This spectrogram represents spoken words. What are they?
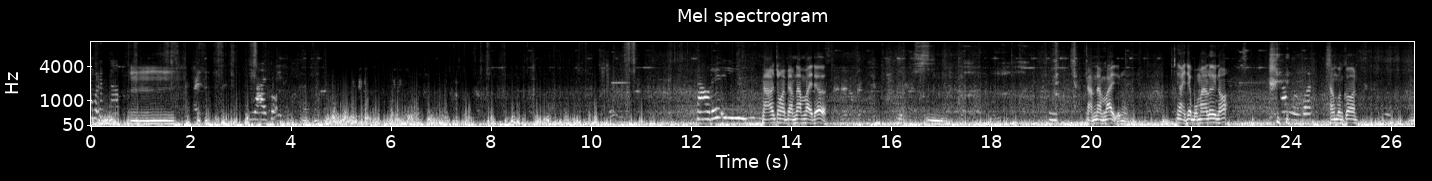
งไม่ได้นับอืมลายพวกเรา ได้อีกน้าจงไปแบบน้ำไว้เด้ออืมอาบน้ำไว้จังหน่อยง่ายจะบ่มาเลยเนาะ ข้างหนึ่งวัดทางเมืองก่อนอ่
